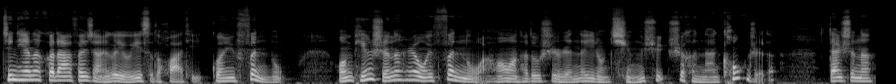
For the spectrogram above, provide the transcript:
今天呢，和大家分享一个有意思的话题，关于愤怒。我们平时呢，认为愤怒啊，往往它都是人的一种情绪，是很难控制的。但是呢，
